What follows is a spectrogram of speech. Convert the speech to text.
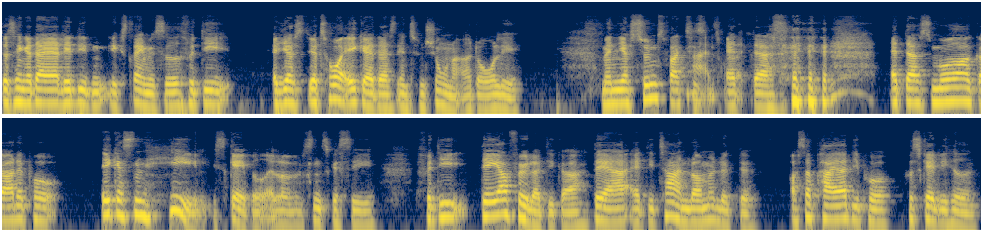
der tænker der er jeg lidt i den ekstreme side, fordi at jeg, jeg tror ikke, at deres intentioner er dårlige. Men jeg synes faktisk, Nej, jeg at, deres, at deres måder at gøre det på, ikke er sådan helt i skabet, eller hvad sådan skal sige. Fordi det jeg føler, de gør, det er, at de tager en lommelygte, og så peger de på forskelligheden,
